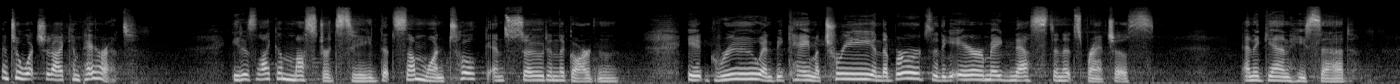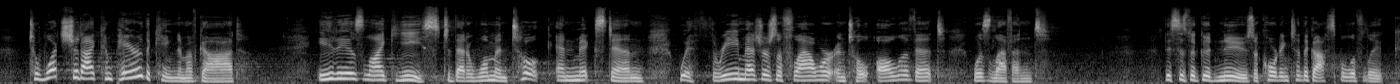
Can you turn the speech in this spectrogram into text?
and to what should I compare it? It is like a mustard seed that someone took and sowed in the garden. It grew and became a tree, and the birds of the air made nests in its branches. And again he said, To what should I compare the kingdom of God? It is like yeast that a woman took and mixed in with three measures of flour until all of it was leavened. This is the good news according to the Gospel of Luke.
